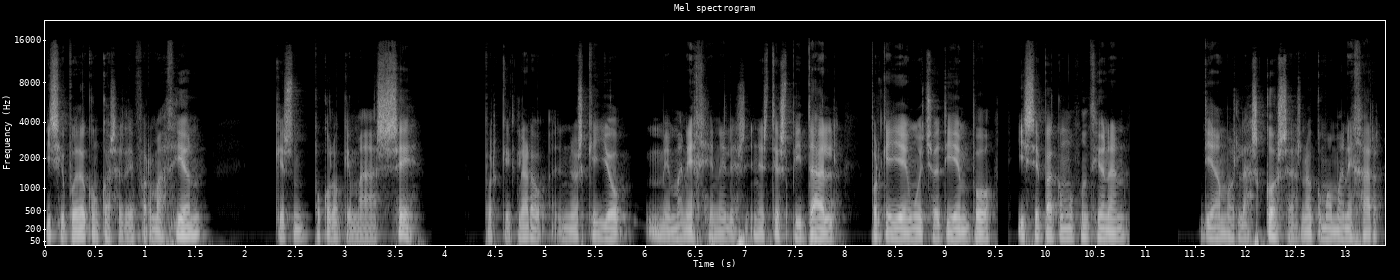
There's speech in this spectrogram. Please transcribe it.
y si puedo con cosas de formación, que es un poco lo que más sé. Porque claro, no es que yo me maneje en, este hospital porque lleve mucho tiempo y sepa cómo funcionan, digamos, las cosas, ¿no? Cómo manejar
